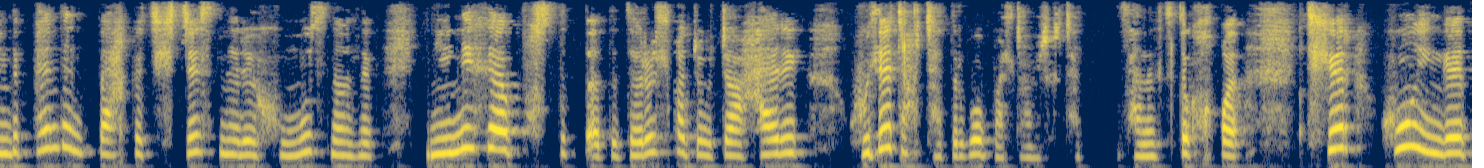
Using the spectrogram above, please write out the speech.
independent байх гэж хичээснээрээ хүмүүс нэг нэгнийхээ бусдад одоо зориулах гэж өгж байгаа хайрыг хүлээж авах чадваргүй болж байгаа юм шиг санагддаг байхгүй. Тэгэхээр хүн ингээд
